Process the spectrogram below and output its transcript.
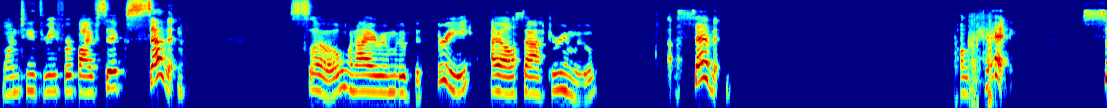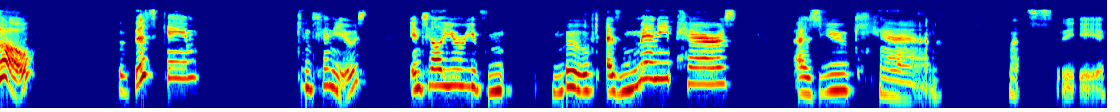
One, two, three, four, five, six, seven. So when I remove the 3, I also have to remove a 7. Okay, so this game continues until you removed as many pairs as you can. Let's see.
